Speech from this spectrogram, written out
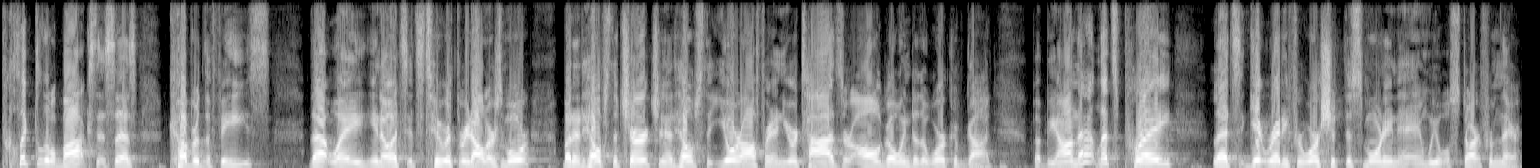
click the little box that says cover the fees. That way, you know, it's, it's two or three dollars more, but it helps the church and it helps that your offering and your tithes are all going to the work of God. But beyond that, let's pray. Let's get ready for worship this morning, and we will start from there.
